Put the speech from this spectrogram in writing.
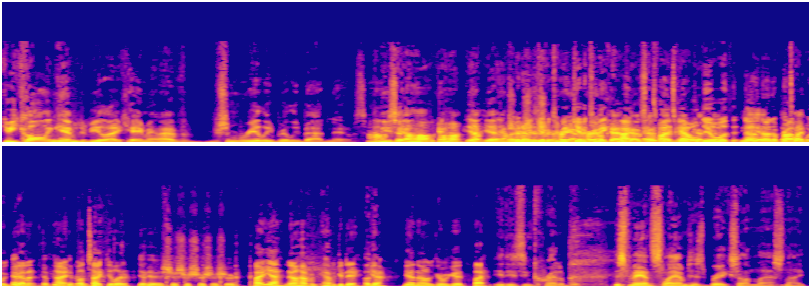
You be calling him to be like, "Hey, man, I have some really, really bad news," and Uh-huh, he's like, "Uh huh, okay, uh huh, yeah, yeah, yeah, yeah, sure, Give sure, it to sure. me. Give it to me. Okay, All right, okay, that's okay, fine. okay, Yeah, we'll deal with it. No, yeah, no, no problem. We got Yep, it. All right, I'll talk to you later. Yeah, yeah, sure, sure, sure, sure, sure. All right, yeah, no, have a, have a good day. Okay. Yeah, yeah, no, we're good. Bye. It is incredible. This man slammed his brakes on last night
